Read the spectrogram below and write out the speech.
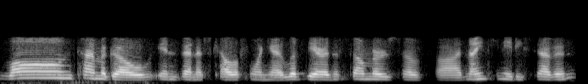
long time ago in Venice, California. I lived there in the summers of uh, 1987,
